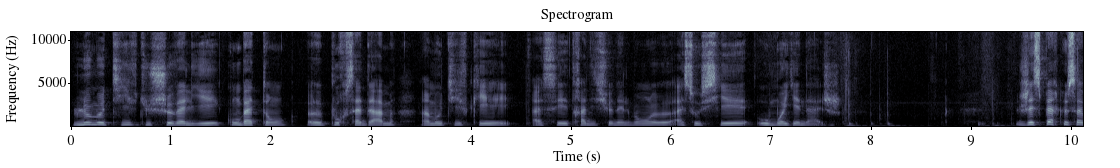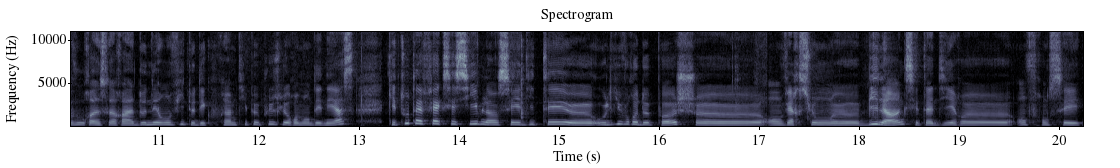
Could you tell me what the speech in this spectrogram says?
le motif du chevalier combattant euh, pour sa dame, un motif qui est assez traditionnellement euh, associé au Moyen Âge. J'espère que ça vous aura donné envie de découvrir un petit peu plus le roman d'Énéas, qui est tout à fait accessible. Hein. C'est édité euh, au livre de poche euh, en version euh, bilingue, c'est-à-dire en français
